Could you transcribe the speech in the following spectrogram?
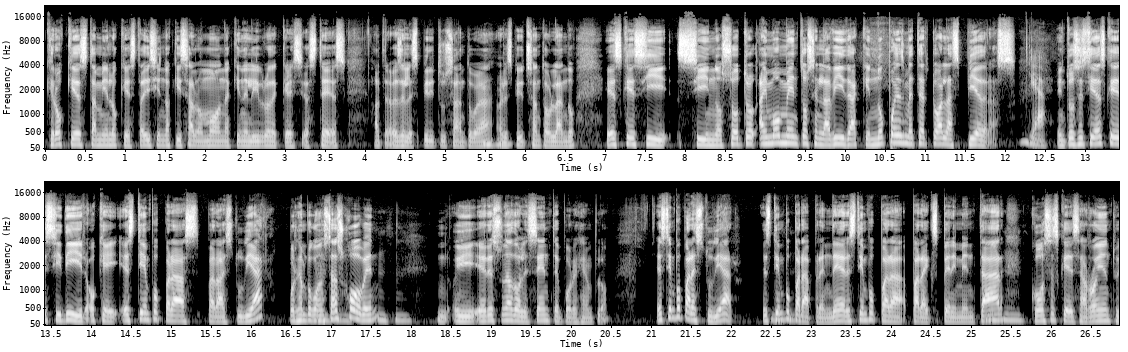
creo que es también lo que está diciendo aquí Salomón, aquí en el libro de Eclesiastés, a través del Espíritu Santo, ¿verdad? El Espíritu Santo hablando, es que si, si nosotros, hay momentos en la vida que no puedes meter todas las piedras. Entonces tienes que decidir, ok, es tiempo para, para estudiar. Por ejemplo, cuando estás joven y eres un adolescente, por ejemplo, es tiempo para estudiar. Es tiempo para aprender, es tiempo para, para experimentar cosas que desarrollan tu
